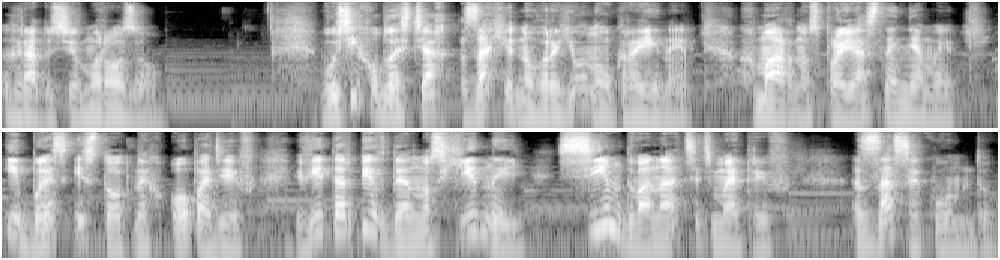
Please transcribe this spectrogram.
градусів морозу. В усіх областях західного регіону України хмарно з проясненнями і без істотних опадів вітер південно-східний 7-12 метрів за секунду.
